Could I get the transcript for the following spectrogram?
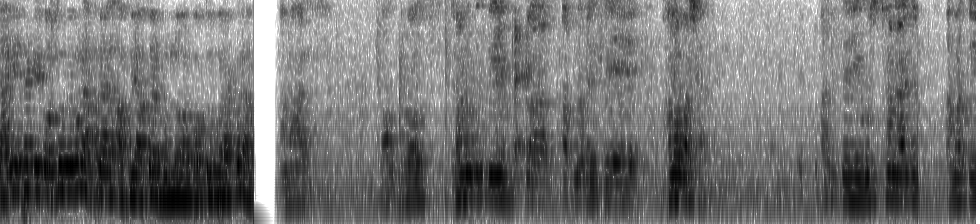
দাঁড়িয়ে কষ্ট দেবো না, আপনার, আপনি আপনার মূল্যবান বক্তব্য রাখবেন। আমার অগ্রস প্লাস আপনাদের যে ভালোবাসা। আজকে এই অনুষ্ঠান আয়োজন আমাকে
